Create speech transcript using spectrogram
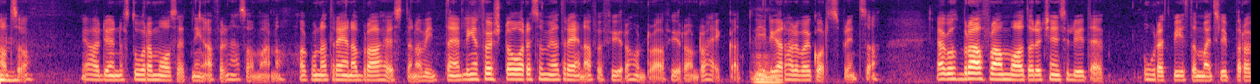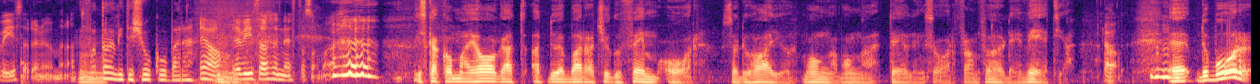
Alltså. Jag hade ju ändå stora målsättningar för den här sommaren och har kunnat träna bra hösten och vintern. Egentligen första året som jag tränade för 400 och 400 häck. Att Tidigare har det varit kortsprint så jag har gått bra framåt och det känns ju lite orättvist att man inte slipper att visa det nu. Men att, Du får ta lite choko bara. ja, jag visar sen nästa sommar. Vi ska komma ihåg att, att du är bara 25 år. Så du har ju många, många tävlingsår framför dig, vet jag. Ja. Eh, Du bor,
